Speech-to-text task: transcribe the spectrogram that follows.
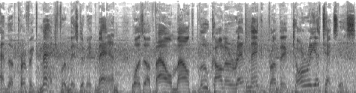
And the perfect match for Mr. McMahon was a foul mouthed blue collar redneck from Victoria, Texas.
